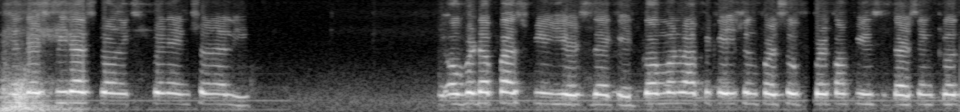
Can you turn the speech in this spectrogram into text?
and their speed has grown exponentially over the past few years, decade. Common applications for supercomputers include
